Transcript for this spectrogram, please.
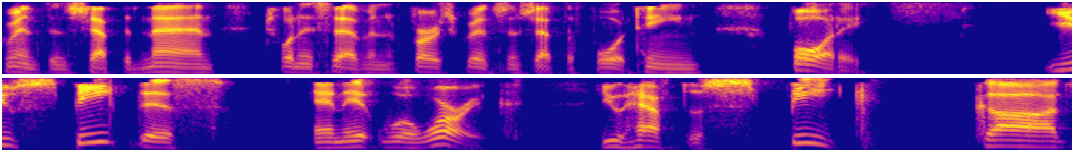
Corinthians chapter 9, 27, and 1 Corinthians chapter 14, 40. You speak this and it will work. You have to speak God's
